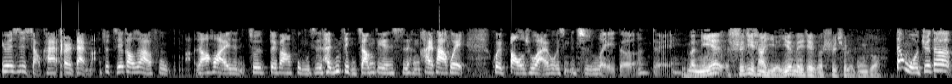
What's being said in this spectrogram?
因为是小开二代嘛，就直接告诉他的父母嘛，然后后来就是对方的父母是很紧张这件事，很害怕会会爆出来或什么之类的，对。那你也实际上也因为这个失去了工作。但我觉得，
